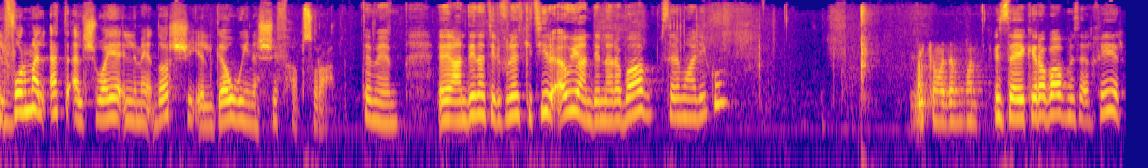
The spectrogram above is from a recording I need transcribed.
الفورمة الأتقل شوية اللي ما يقدرش الجو ينشفها بسرعة. تمام. آه عندنا تليفونات كتير قوي عندنا رباب السلام عليكم. ازيك يا مدام منى؟ ازيك يا رباب مساء الخير.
